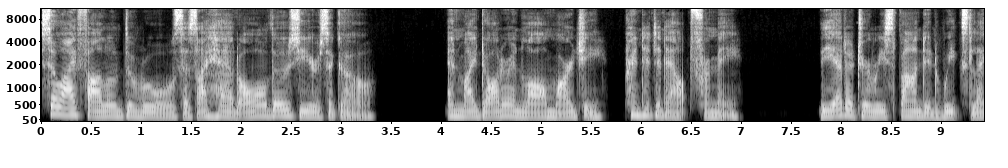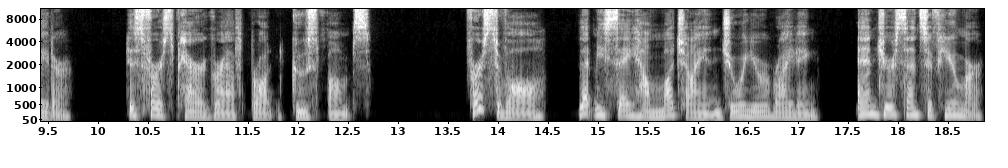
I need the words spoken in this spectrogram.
So I followed the rules as I had all those years ago, and my daughter in law, Margie, printed it out for me. The editor responded weeks later. His first paragraph brought goosebumps. First of all, let me say how much I enjoy your writing and your sense of humor.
